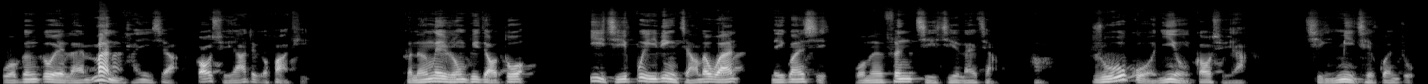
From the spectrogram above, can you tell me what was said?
我跟各位来漫谈一下高血压这个话题，可能内容比较多，一集不一定讲得完，没关系，我们分几集来讲啊。如果你有高血压，请密切关注，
